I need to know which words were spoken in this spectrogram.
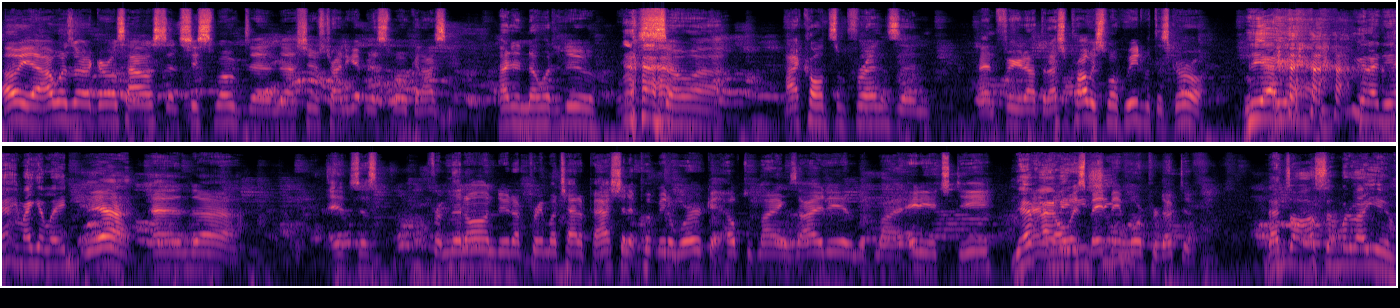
Oh yeah, I was at a girl's house and she smoked and uh, she was trying to get me to smoke and I, I didn't know what to do. so uh, I called some friends and and figured out that I should probably smoke weed with this girl. Yeah, yeah. Good idea. You might get laid. Yeah, and uh, it's just from then on, dude. I pretty much had a passion. It put me to work. It helped with my anxiety and with my ADHD. Yep, and I it mean, always you made me more productive. That's awesome. What about you?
